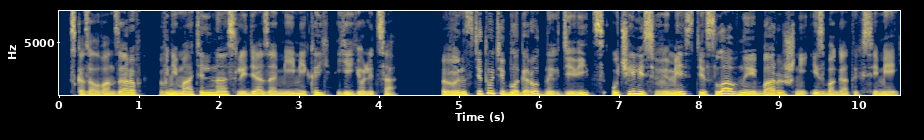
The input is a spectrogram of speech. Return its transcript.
— сказал Ванзаров, внимательно следя за мимикой ее лица. В институте благородных девиц учились вместе славные барышни из богатых семей.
